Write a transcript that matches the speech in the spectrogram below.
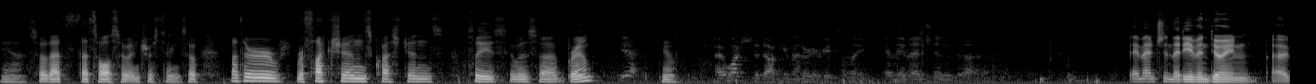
Yeah, so that's, that's also interesting. So, other reflections, questions, please. It was uh, Bram? Yeah. Yeah. I watched a documentary recently and they mentioned uh, they mentioned that even doing a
